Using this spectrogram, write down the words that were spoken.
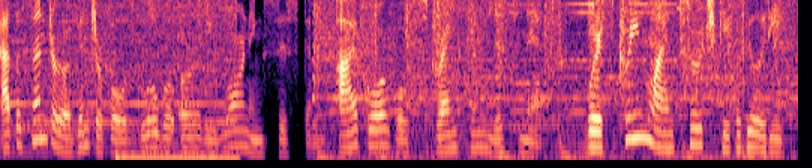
At the center of Interpol's global early warning system, I-CORE will strengthen this net, where streamlined search capabilities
